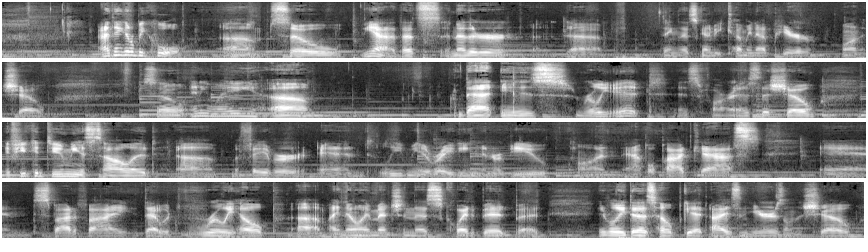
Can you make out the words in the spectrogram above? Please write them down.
I think it'll be cool. Um, so yeah, that's another uh, thing that's going to be coming up here on the show. So anyway, um, that is really it as far as this show. If you could do me a solid, um, a favor, and leave me a rating and review on Apple Podcasts and Spotify, that would really help. Um, I know I mentioned this quite a bit, but it really does help get eyes and ears on the show.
